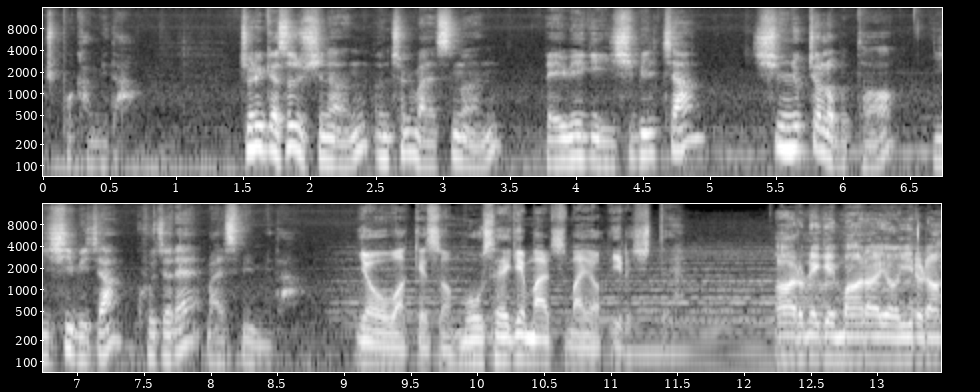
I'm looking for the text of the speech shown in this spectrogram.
축복합니다. 주님께서 주시는 은총의 말씀은 레위기 21장 16절로부터 22장 9절의 말씀입니다. 여호와께서 모세에게 말씀하여 이르시되 아론에게 말하여 이르라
